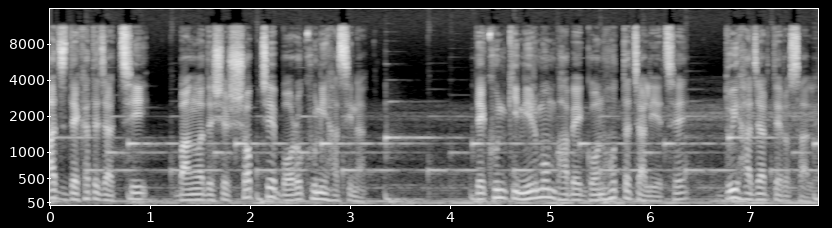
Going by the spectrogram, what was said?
আজ দেখাতে যাচ্ছি বাংলাদেশের সবচেয়ে বড় খুনি হাসিনা। দেখুন কি নির্মমভাবে গণহত্যা চালিয়েছে দুই হাজার তেরো সালে।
